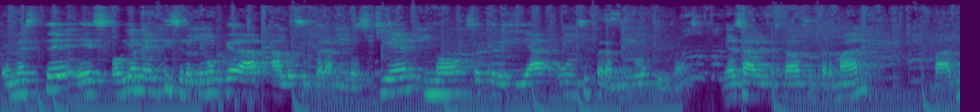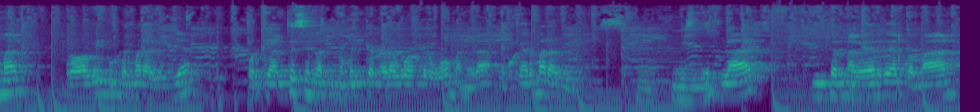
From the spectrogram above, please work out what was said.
En este es, obviamente, y se lo tengo que dar a los super amigos. ¿Quién no se creía un super amigo en tu infancia? Ya saben, estaba Superman, Batman, Robin, Mujer Maravilla, porque antes en Latinoamérica no era Wonder Woman, era Mujer Maravilla. Este, Flash, Linterna Verde, Aquaman,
